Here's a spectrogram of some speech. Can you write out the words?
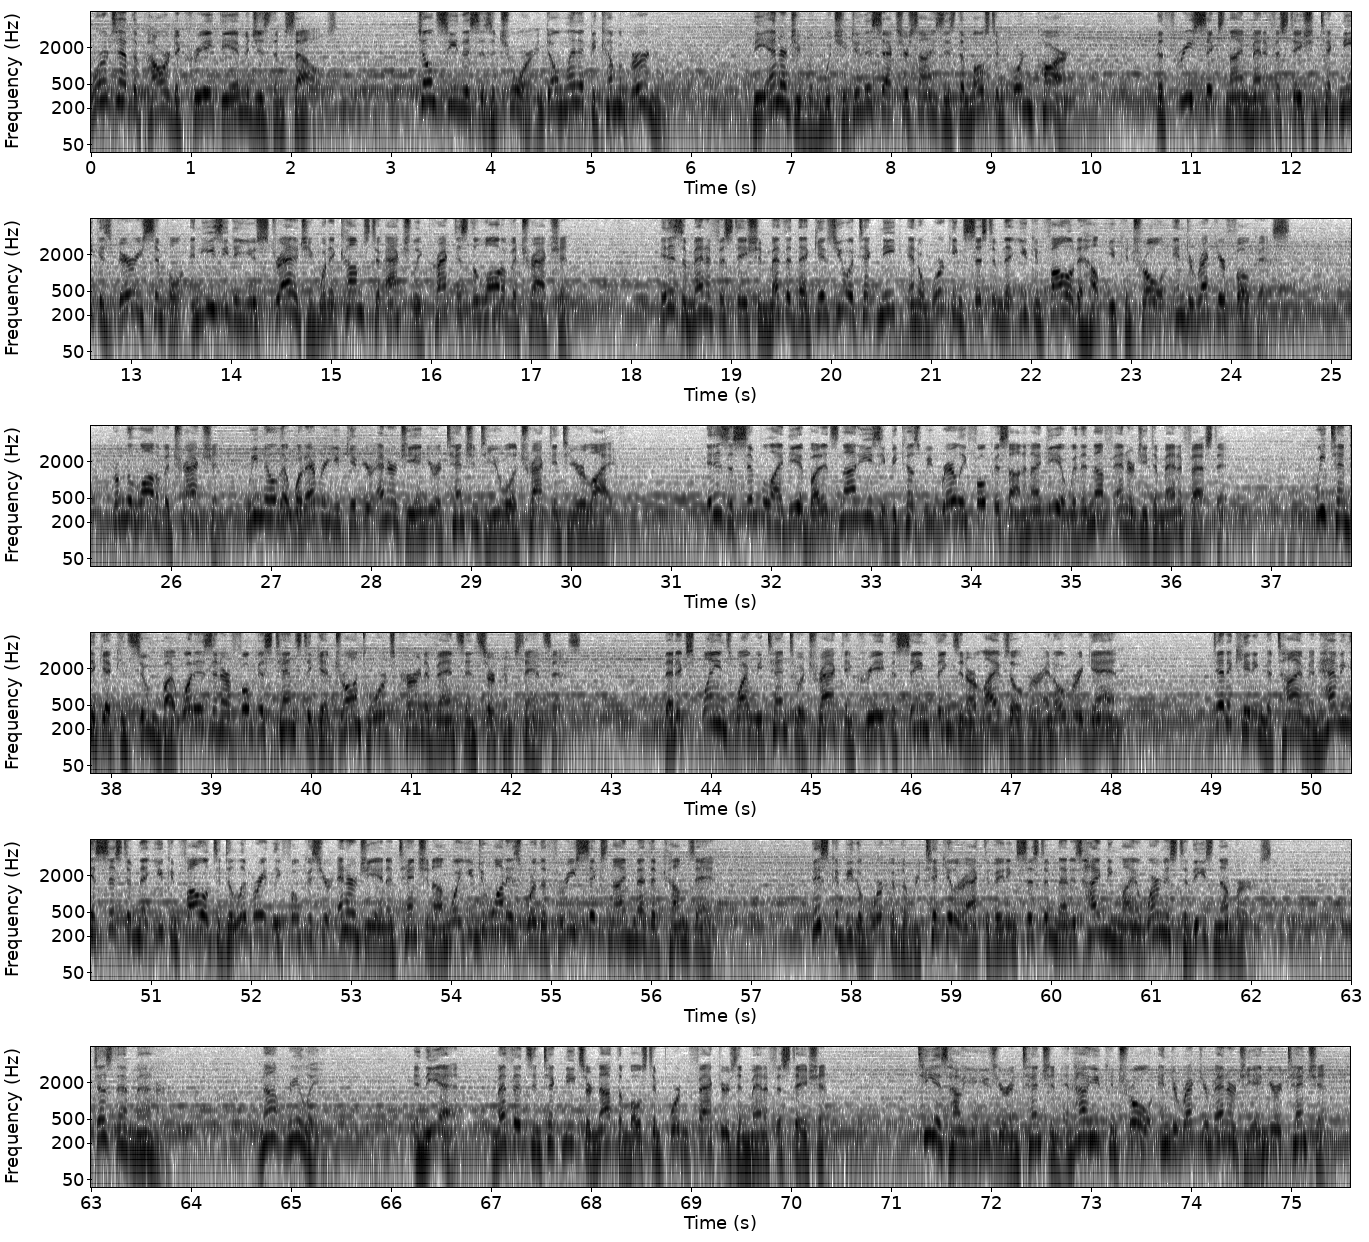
Words have the power to create the images themselves. Don't see this as a chore and don't let it become a burden. The energy with which you do this exercise is the most important part. The 369 manifestation technique is very simple and easy to use strategy when it comes to actually practice the law of attraction. It is a manifestation method that gives you a technique and a working system that you can follow to help you control and direct your focus. From the law of attraction, we know that whatever you give your energy and your attention to you will attract into your life. It is a simple idea but it's not easy because we rarely focus on an idea with enough energy to manifest it. We tend to get consumed by what is and our focus tends to get drawn towards current events and circumstances. That explains why we tend to attract and create the same things in our lives over and over again. dedicating the time and having a system that you can follow to deliberately focus your energy and attention on what you do want is where the 369 method comes in. This could be the work of the reticular activating system that is heightening my awareness to these numbers. Does that matter? Not really. In the end, methods and techniques are not the most important factors in manifestation. T is how you use your intention and how you control and direct your energy and your attention.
